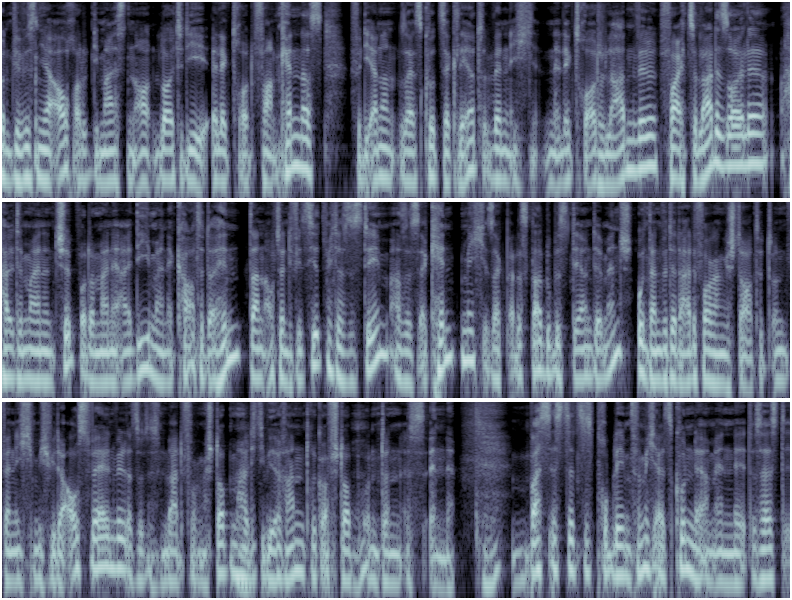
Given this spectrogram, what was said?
Und wir wissen ja auch, also die meisten Leute, die Elektroauto fahren, kennen das. Für die anderen sei es kurz erklärt, wenn ich ein Elektroauto laden will, fahre ich zur Ladesäule, halte meinen Chip oder meine ID, meine Karte dahin, dann authentifiziert mich das System, also es erkennt mich, sagt alles klar, du bist der und der Mensch und dann wird der Ladevorgang gestartet. Und wenn ich mich wieder auswählen will, also den Ladevorgang stoppen, halte ich die wieder ran, drücke auf Stopp mhm. und dann ist Ende. Mhm. Was ist jetzt das Problem für mich als Kunde am Ende? Das heißt,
